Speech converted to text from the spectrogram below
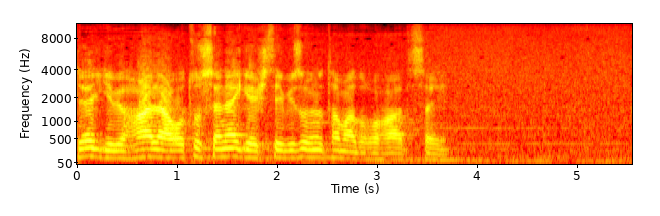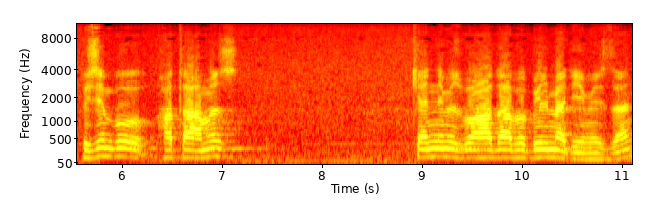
Der gibi hala 30 sene geçti biz unutamadık o hadiseyi. Bizim bu hatamız kendimiz bu adabı bilmediğimizden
